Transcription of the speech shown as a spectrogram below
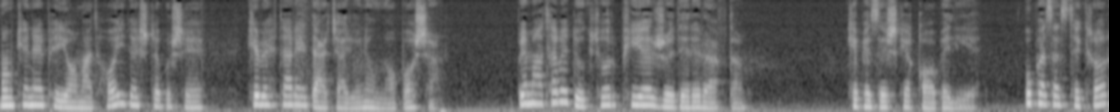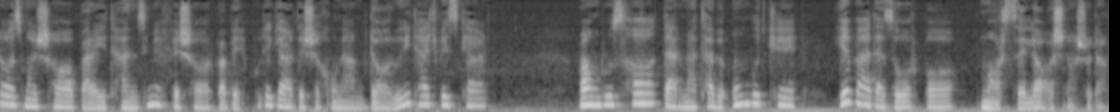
ممکنه پیامدهایی داشته باشه که بهتره در جریان اونا باشم. به مطب دکتر پیر ژودره رفتم که پزشک قابلیه او پس از تکرار آزمایش ها برای تنظیم فشار و بهبود گردش خونم دارویی تجویز کرد و اون روزها در مطب اون بود که یه بعد از ظهر با مارسلا آشنا شدم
